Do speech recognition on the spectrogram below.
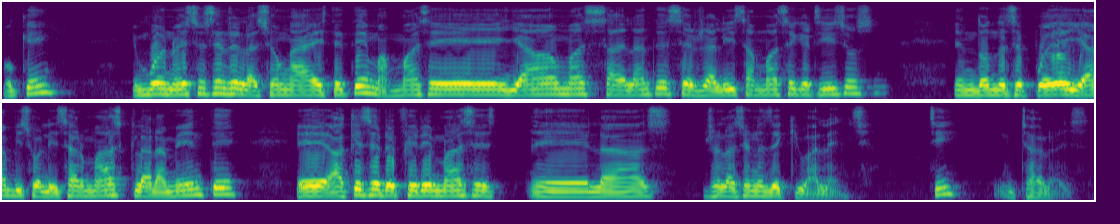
¿Ok? Y bueno, eso es en relación a este tema. Más, eh, ya más adelante se realizan más ejercicios en donde se puede ya visualizar más claramente eh, a qué se refieren más eh, las relaciones de equivalencia. ¿sí? Muchas gracias.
